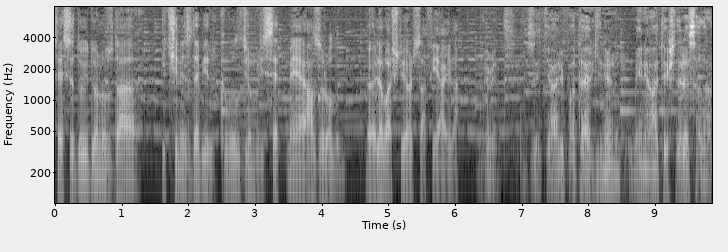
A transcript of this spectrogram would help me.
sesi duyduğunuzda içinizde bir kıvılcım hissetmeye hazır olun. Öyle başlıyor Safiye Ayla. Evet, Zeki Arif Ataergin'in Beni Ateşlere Salan,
